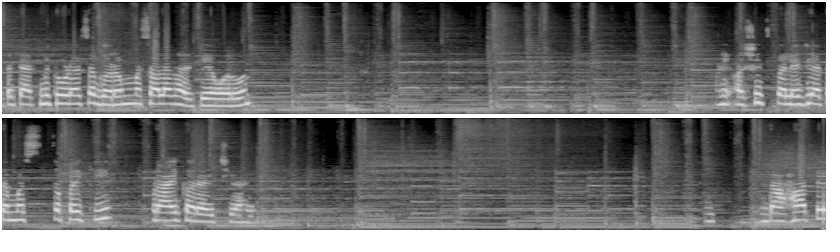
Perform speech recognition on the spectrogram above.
आता त्यात मी थोडासा गरम मसाला घालते वरून. आणि अशीच कलेजी आता मस्तपैकी फ्राय करायची आहे. दहा ते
